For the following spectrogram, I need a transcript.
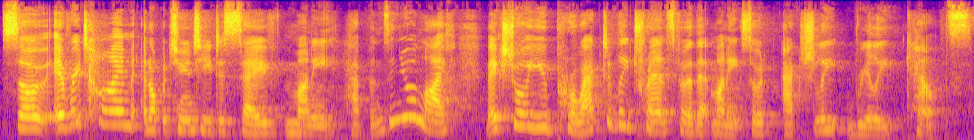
So every time an opportunity to save money happens in your life, make sure you proactively transfer that money so it actually really counts.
